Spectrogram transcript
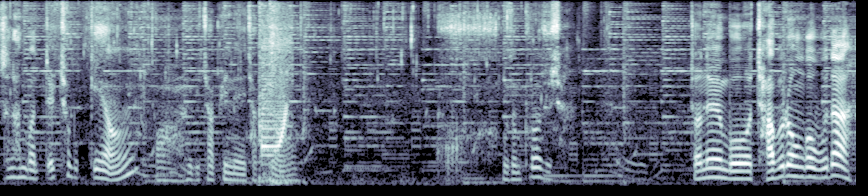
우선 한번 뜰쳐 볼게요. 와 여기 잡히네 잡히네 우선 풀어주자. 저는 뭐 잡으러 온 거보다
